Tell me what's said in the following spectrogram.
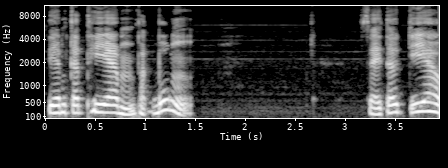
เตรียมกระเทียมผักบุ้ง ใส่เต้าเจี้ยว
